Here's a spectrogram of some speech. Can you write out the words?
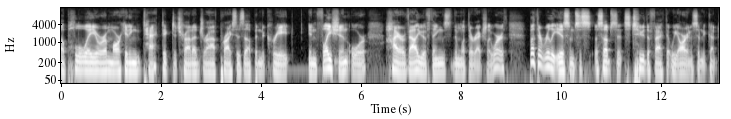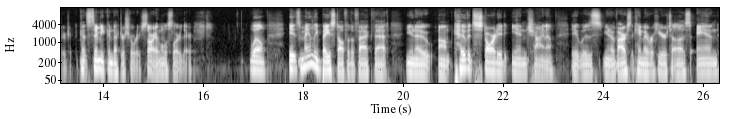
a ploy or a marketing tactic to try to drive prices up and to create inflation or higher value of things than what they're actually worth. But there really is some substance to the fact that we are in a semiconductor semiconductor shortage. Sorry, I'm a little slurred there. Well, it's mainly based off of the fact that you know um, COVID started in China. It was you know a virus that came over here to us, and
